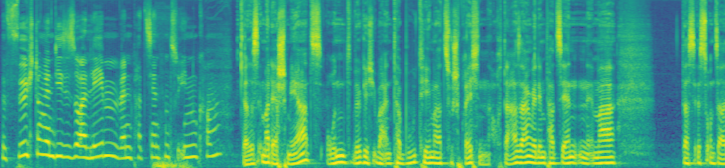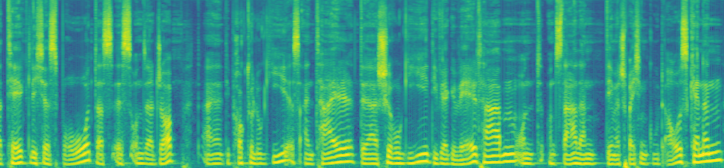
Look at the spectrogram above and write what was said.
Befürchtungen, die Sie so erleben, wenn Patienten zu Ihnen kommen? Das ist immer der Schmerz und wirklich über ein Tabuthema zu sprechen. Auch da sagen wir dem Patienten immer, das ist unser tägliches Brot, das ist unser Job. Äh, die Proktologie ist ein Teil der Chirurgie, die wir gewählt haben und uns da dann dementsprechend gut auskennen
